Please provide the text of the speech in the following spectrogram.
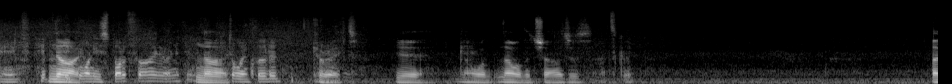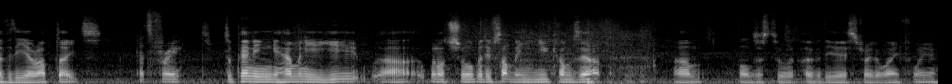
if pe- No. people want to use Spotify or anything? No. It's all included? Correct. Yeah, No, no other charges. That's good. Over the air updates. That's free. Depending how many a year, uh, we're not sure, but if something new comes out, um, I'll just do it over the air straight away for you.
